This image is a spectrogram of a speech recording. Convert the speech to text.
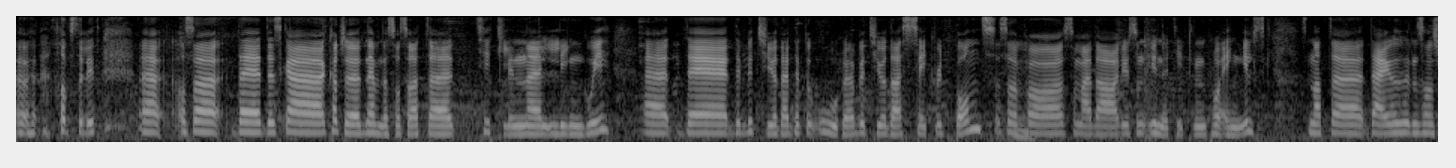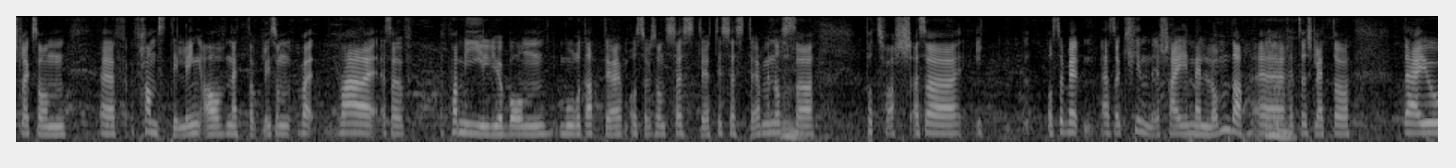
Absolutt. Uh, også, det, det, skal kanskje nevnes også at uh, tittelen uh, 'Lingui' det, det, betyr det, Dette ordet betyr da 'sacred bonds', altså mm. på, som er da liksom undertittelen på engelsk. Sånn at Det er jo en sånn slags sånn, framstilling av nettopp liksom, hva, hva, altså, familiebånd, mor og datter, også sånn søster til søster, men også mm. på tvers. altså ikke også altså kvinner seg imellom, da, eh, mm. rett og slett. Og det er jo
